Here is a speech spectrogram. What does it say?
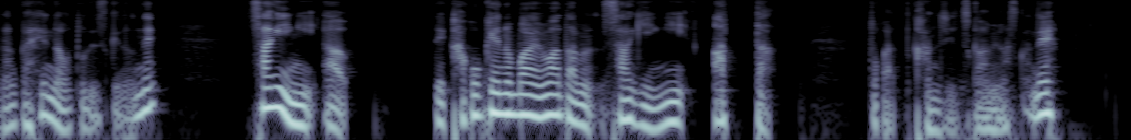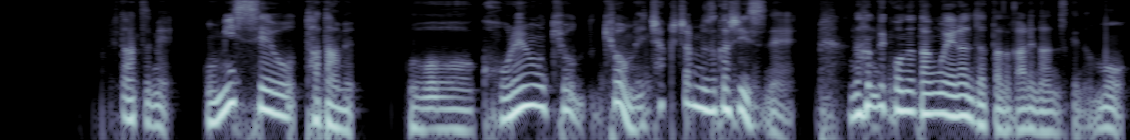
なんか変な音ですけどね。詐欺に遭う。で、過去形の場合は多分詐欺に遭ったとかって感じで使いますかね。二つ目、お店を畳む。おー、これも今日、今日めちゃくちゃ難しいですね。なんでこんな単語選んじゃったのかあれなんですけども、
